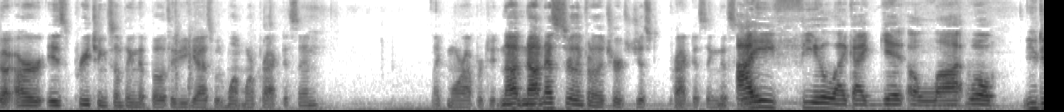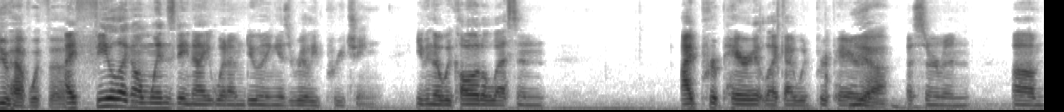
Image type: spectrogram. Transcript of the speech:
Are is preaching something that both of you guys would want more practice in? Like more opportunity, not not necessarily in front of the church, just practicing this. I feel like I get a lot. Well, you do have with the I feel like on Wednesday night, what I'm doing is really preaching. Even though we call it a lesson, I prepare it like I would prepare yeah a sermon. Um,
